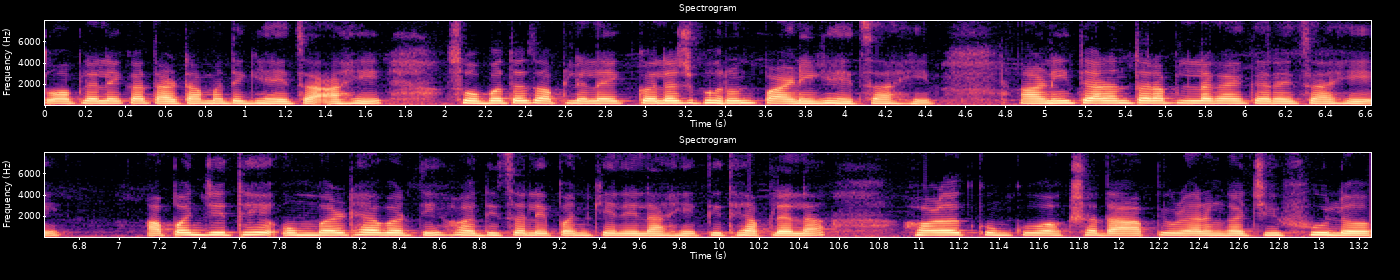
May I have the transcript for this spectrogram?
तो आपल्याला एका ताटामध्ये घ्यायचा आहे. सोबतच आपल्याला एक कलश भरून पाणी घ्यायचं आहे. आणि त्यानंतर आपल्याला काय करायचं आहे? आपण जिथे उंबरठ्यावरती हळदीचं लेपन केलेलं आहे तिथे आपल्याला हळद कुंकू अक्षदा पिवळ्या रंगाची फुलं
